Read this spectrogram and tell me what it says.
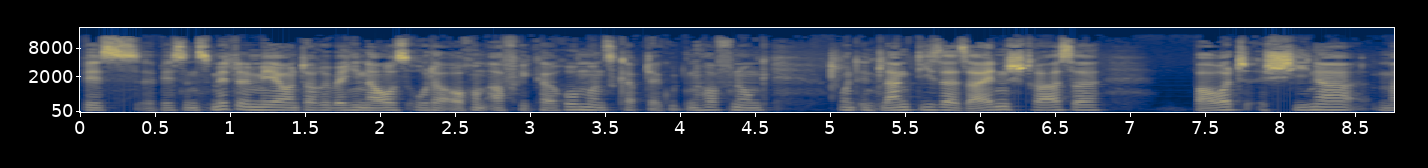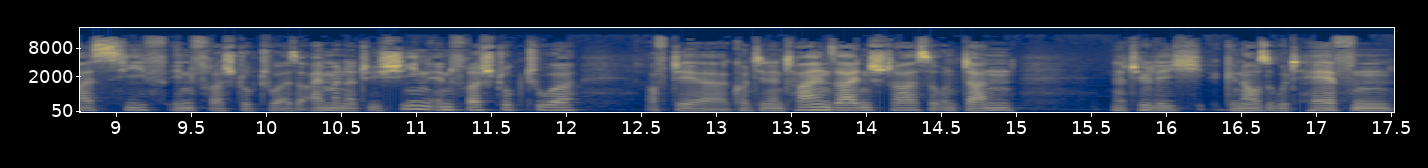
bis, bis ins Mittelmeer und darüber hinaus oder auch um Afrika rum und Kap der Guten Hoffnung. Und entlang dieser Seidenstraße baut China massiv Infrastruktur. Also einmal natürlich Schieneninfrastruktur auf der kontinentalen Seidenstraße und dann natürlich genauso gut Häfen.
